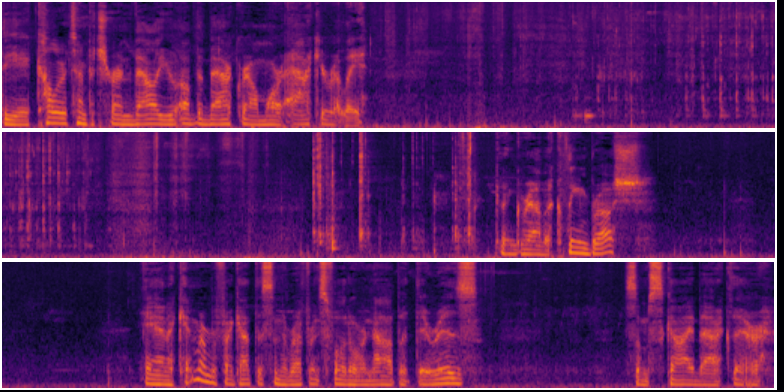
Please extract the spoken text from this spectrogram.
the color temperature and value of the background more accurately. Gonna grab a clean brush. And I can't remember if I got this in the reference photo or not, but there is some sky back there.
